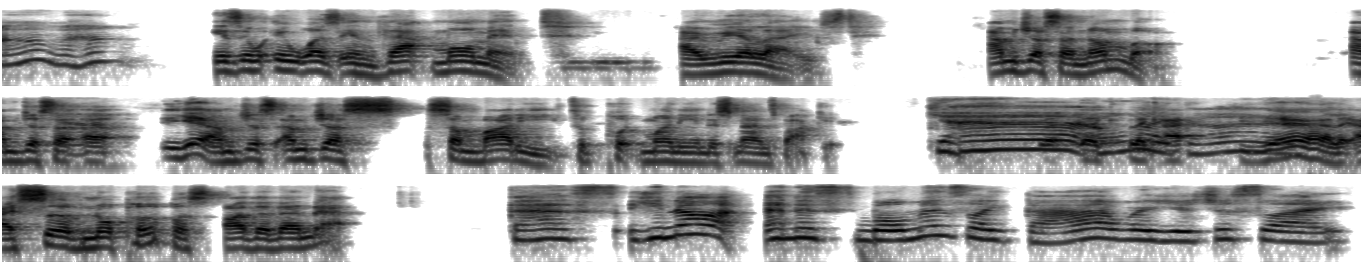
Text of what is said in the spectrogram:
Oh, wow. Is it, it was in that moment I realized I'm just a number I'm just yeah. a, a, yeah, I'm just I'm just somebody to put money in this man's pocket. Yeah. Like, oh like my I, god. Yeah, like I serve no purpose other than that. That's you know, and it's moments like that where you're just like,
